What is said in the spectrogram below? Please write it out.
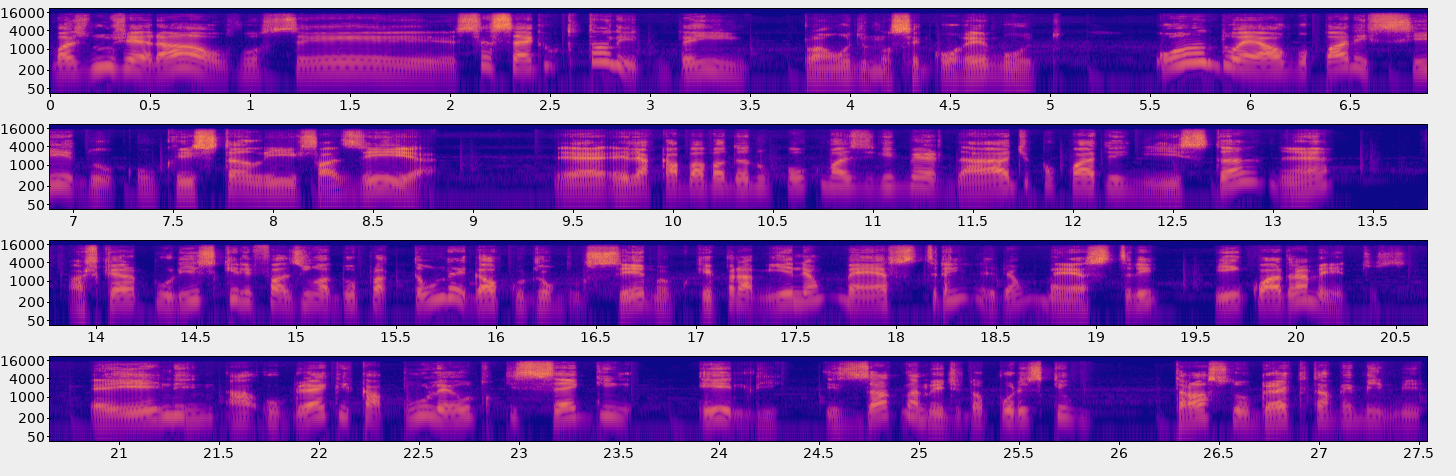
Mas no geral, você, você segue o que está ali. Não tem para onde uhum. você correr muito. Quando é algo parecido com o que Stan Lee fazia, é, ele acabava dando um pouco mais de liberdade para o quadrinista, né? Acho que era por isso que ele fazia uma dupla tão legal com o John Buscema, porque para mim ele é um mestre, ele é um mestre em enquadramentos. É ele, a, o Greg Capullo é outro que segue ele, exatamente. Então, por isso que o traço do Greg também me, me-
